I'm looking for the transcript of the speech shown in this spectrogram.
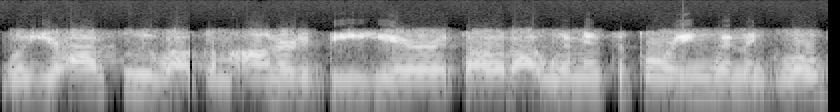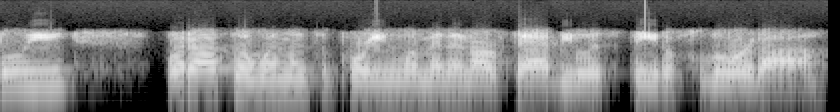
Well, you're absolutely welcome. Honor to be here. It's all about women supporting women globally, but also women supporting women in our fabulous state of Florida.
